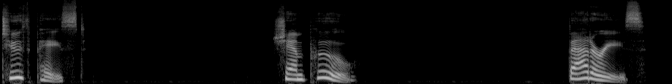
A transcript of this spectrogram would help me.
toothpaste, shampoo, batteries.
